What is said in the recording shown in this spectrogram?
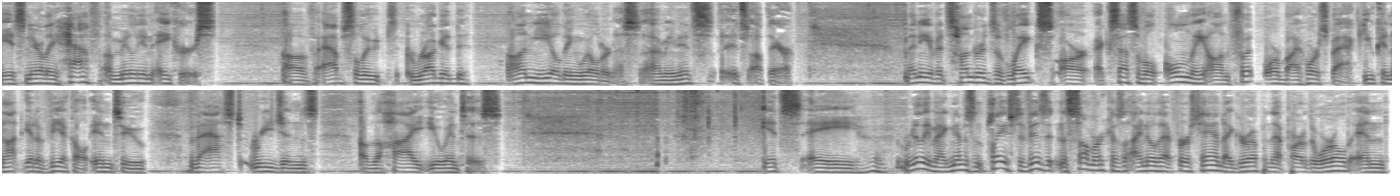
It's nearly half a million acres of absolute rugged, unyielding wilderness. I mean, it's it's up there. Many of its hundreds of lakes are accessible only on foot or by horseback. You cannot get a vehicle into vast regions of the high Uintas. It's a really magnificent place to visit in the summer because I know that firsthand. I grew up in that part of the world, and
